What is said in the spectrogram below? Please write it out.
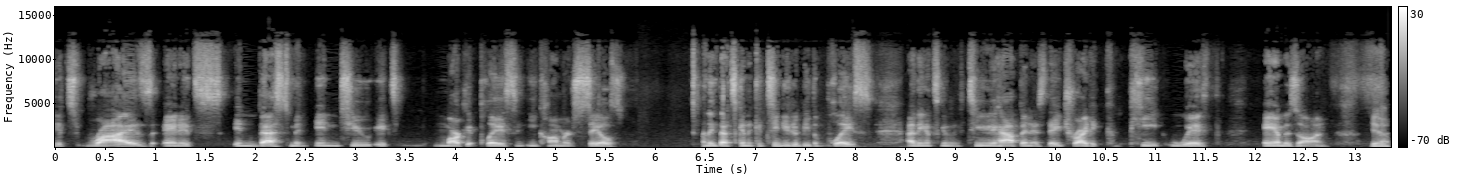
its rise and its investment into its marketplace and e-commerce sales. I think that's going to continue to be the place. I think it's going to continue to happen as they try to compete with Amazon. Yeah,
